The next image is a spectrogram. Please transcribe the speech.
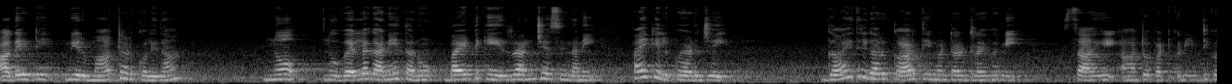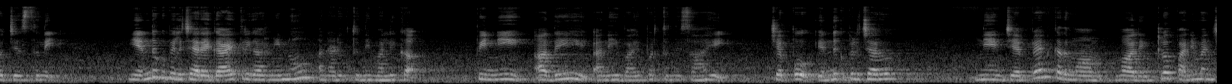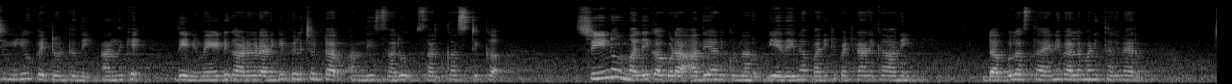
అదేంటి మీరు మాట్లాడుకోలేదా? నో నువ్వు వెళ్ళగానే తను బయటికి రన్ చేసిందని పైకి వెళ్ళిపోయాడు జై. గాయత్రి గారు కారు తీయమంటారు డ్రైవర్ని. సాహి ఆటో పట్టుకుని ఇంటికి వచ్చేస్తుంది ఎందుకు పిలిచారే గాయత్రి గారు నిన్ను? అని అడుగుతుంది మల్లిక. పిన్ని అది అని భయపడుతుంది సాహి. చెప్పు ఎందుకు పిలిచారు? నేను చెప్పాను కదా మామ్ వాళ్ళ ఇంట్లో పని మంచి లీవ్ పెట్టి ఉంటుంది అందుకే. దీన్ని మేడిగా అడగడానికి పిలుచుంటారు. అంది సరు సర్కాస్టిక్. శ్రీను మల్లిక కూడా అదే అనుకున్నారు. ఏదైనా పనికి పెట్టడానికా అని డబ్బులు వస్తాయని వెళ్ళమని తరిమారు.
